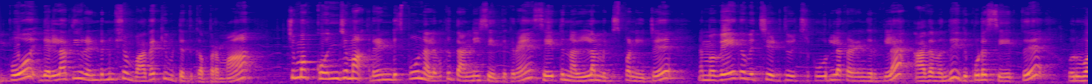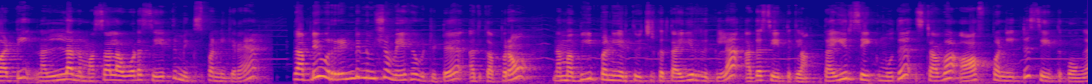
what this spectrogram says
இப்போது இது எல்லாத்தையும் ரெண்டு நிமிஷம் வதக்கி விட்டதுக்கப்புறமா சும்மா கொஞ்சமாக ரெண்டு ஸ்பூன் அளவுக்கு தண்ணி சேர்த்துக்கிறேன். சேர்த்து நல்லா மிக்ஸ் பண்ணிவிட்டு நம்ம வேக வச்சு எடுத்து வச்சுருக்க உருளைக்கிழங்கு இருக்குல்ல அதை வந்து இது கூட சேர்த்து ஒரு வாட்டி நல்லா அந்த மசாலாவோட சேர்த்து மிக்ஸ் பண்ணிக்கிறேன். இது அப்படியே ஒரு ரெண்டு நிமிஷம் வேக விட்டுட்டு அதுக்கப்புறம் நம்ம பீட் பண்ணி எடுத்து வச்சுருக்க தயிர் இருக்குல்ல அதை சேர்த்துக்கலாம். தயிர் சேர்க்கும் போது ஸ்டவ்வை ஆஃப் பண்ணிவிட்டு சேர்த்துக்கோங்க.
